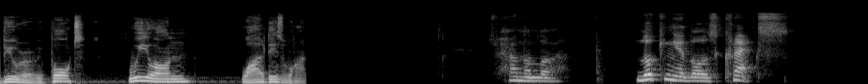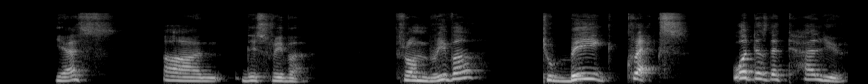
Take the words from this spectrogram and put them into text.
Bureau Report, we on Wild is One. Subhanallah. Looking at those cracks yes, on this river. From river to big cracks. What does that tell you?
